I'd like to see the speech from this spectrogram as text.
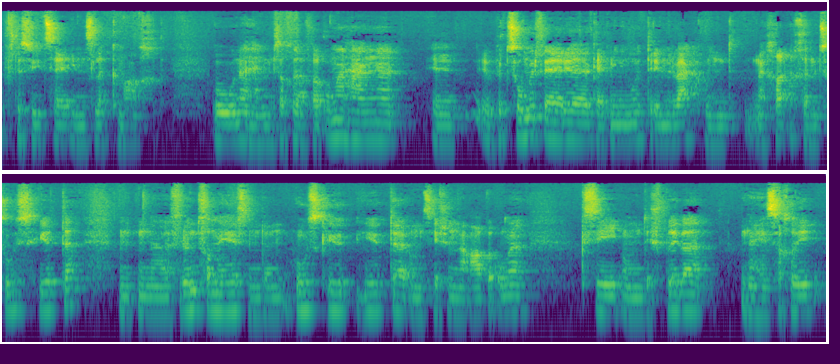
auf den Südseeinseln gemacht. Und dann haben wir so ein bisschen umhängen äh, über die Sommerferien geht meine Mutter immer weg und dann können das Haus hüten. Mit einem Freund von mir sind dann Haus hüten und sie war am Abend rum und ist geblieben. dann haben sie so ein bisschen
